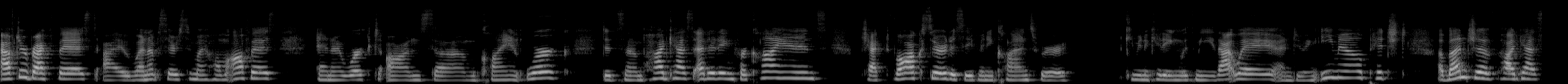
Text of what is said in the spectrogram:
after breakfast, I went upstairs to my home office and I worked on some client work, did some podcast editing for clients, checked Voxer to see if any clients were communicating with me that way and doing email, pitched a bunch of podcast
